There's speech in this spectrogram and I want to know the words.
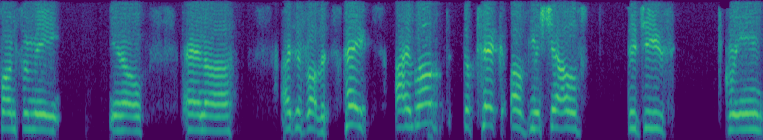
fun for me, you know, and uh I just love it. Hey, I loved the pick of Michelle's Digi's green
